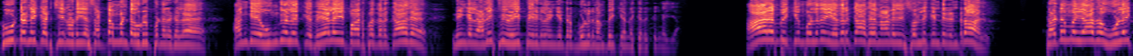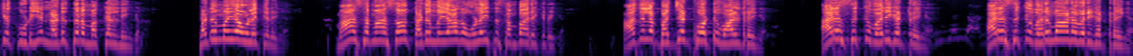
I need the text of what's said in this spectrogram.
கூட்டணி கட்சியினுடைய சட்டமன்ற உறுப்பினர்களை அங்கே உங்களுக்கு வேலை பார்ப்பதற்காக நீங்கள் அனுப்பி வைப்பீர்கள் என்கின்ற முழு நம்பிக்கை எனக்கு இருக்குங்க ஐயா ஆரம்பிக்கும் பொழுது எதற்காக நான் இதை சொல்லுகின்றேன் என்றால் கடுமையாக உழைக்கக்கூடிய நடுத்தர மக்கள் நீங்கள். கடுமையா உழைக்கிறீங்க. மாசம் மாசம் கடுமையாக உழைத்து சம்பாதிக்கிறீங்க. அதுல பட்ஜெட் போட்டு வாழ்றீங்க. அரசுக்கு வரி கட்டுறீங்க. அரசுக்கு வருமான வரி கட்டுறீங்க.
